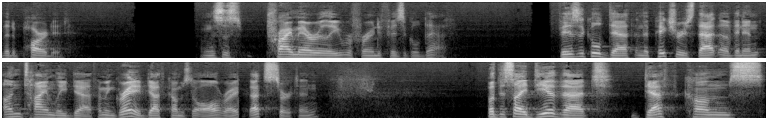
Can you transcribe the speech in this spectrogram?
the departed. And this is primarily referring to physical death physical death, and the picture is that of an untimely death. I mean, granted, death comes to all, right? That's certain. But this idea that death comes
